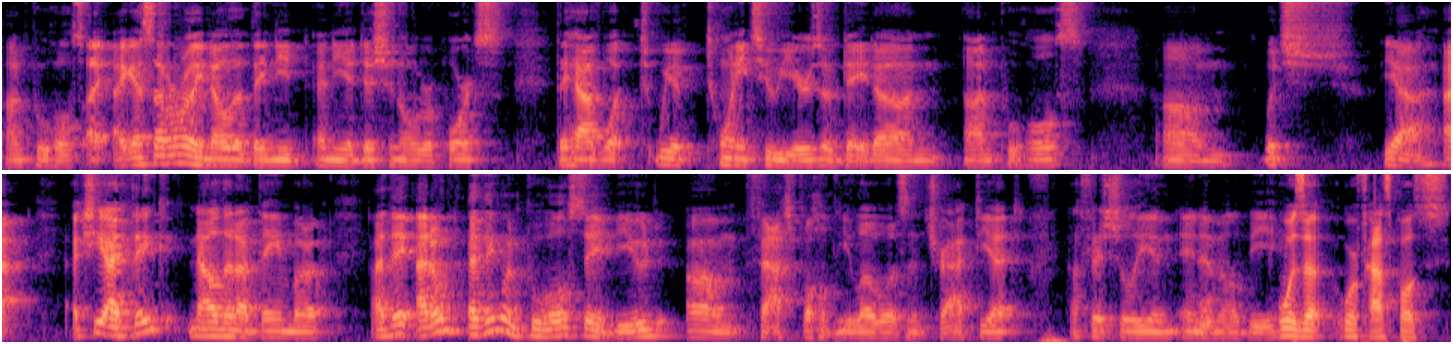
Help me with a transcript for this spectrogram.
on Pujols. I, I guess I don't really know that they need any additional reports. They have what we have 22 years of data on on Pujols, um, which yeah. I, actually, I think now that I'm thinking about it, I think I don't. I think when Pujols debuted, um, fastball velo wasn't tracked yet officially in, in MLB. Was it were fastballs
